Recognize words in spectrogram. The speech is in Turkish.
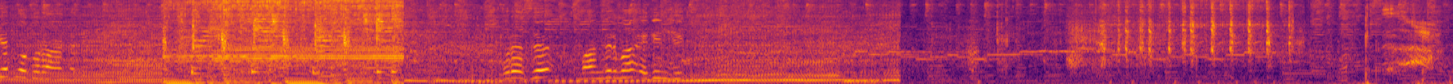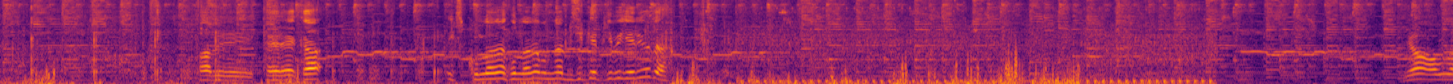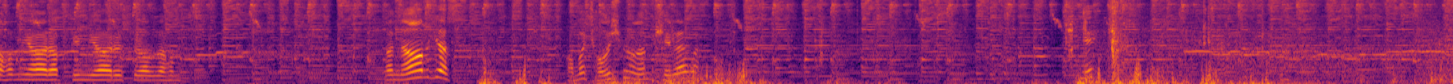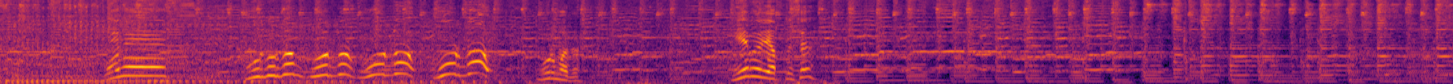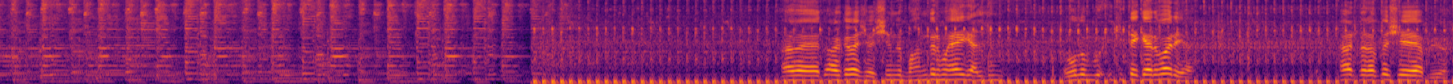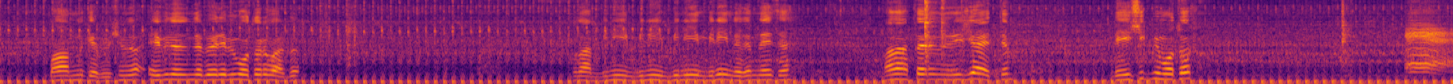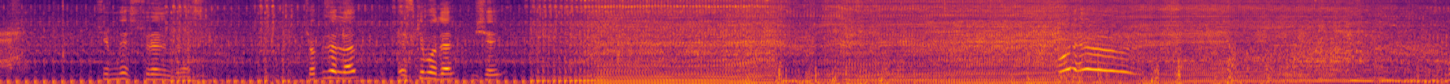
bisiklet motoru abi. Burası Bandırma Edincik. Tabii TRK X kullana kullana bunlar bisiklet gibi geliyor da. Ya Allah'ım ya Rabbim ya Resulallah'ım. Ya ne yapacağız? Ama çalışmıyor lan bir şeyler var. Ne? Evet. Vurdurdum, vurdu, vurdu, vurdu. Vurmadı. Niye böyle yaptın sen? Arkadaşlar şimdi bandırmaya geldim. Oğlum bu iki teker var ya. Her tarafta şey yapıyor. Bağımlılık yapıyor. Şimdi evin önünde böyle bir motoru vardı. Ulan bineyim bineyim bineyim bineyim dedim neyse. Anahtarını rica ettim. Değişik bir motor. Şimdi sürelim biraz. Çok güzel lan. Eski model bir şey.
